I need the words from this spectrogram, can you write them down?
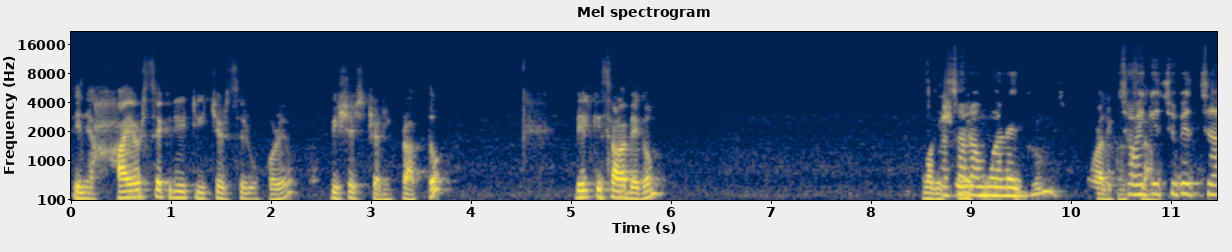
তিনি হায়ার সেকেন্ডারি টিচার্সের উপরেও বিশেষ ট্রেনিং প্রাপ্ত বিলকি সারা বেগম। আসসালামু আলাইকুম। সবাইকে শুভেচ্ছা।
